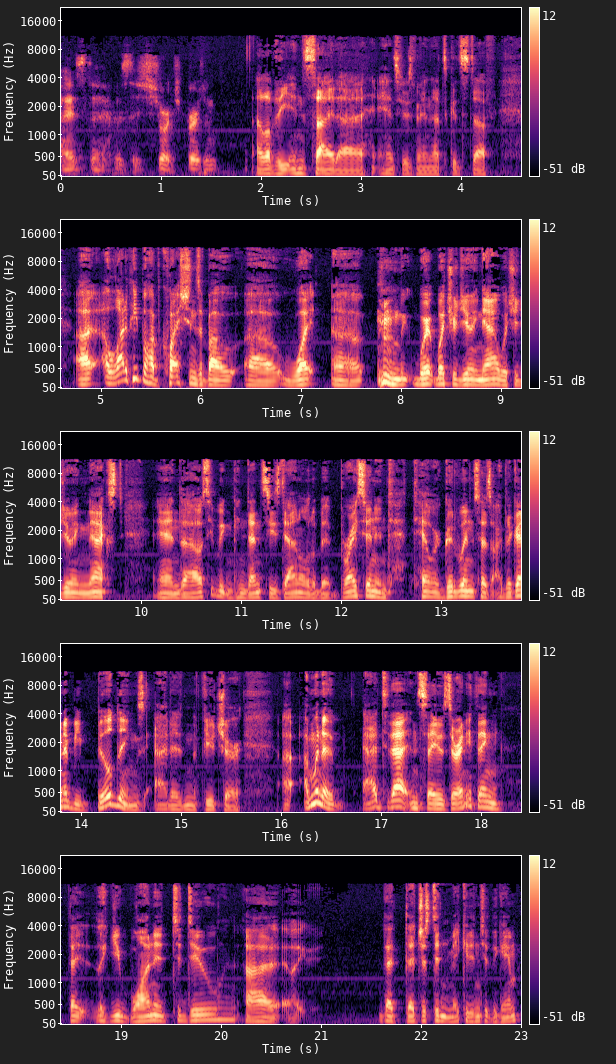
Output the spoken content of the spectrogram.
uh, is the is the short version. I love the inside uh, answers, man. That's good stuff. Uh, a lot of people have questions about uh, what uh, what you're doing now, what you're doing next, and uh, let's see if we can condense these down a little bit. Bryson and T- Taylor Goodwin says, "Are there going to be buildings added in the future?" Uh, I'm going to add to that and say, is there anything that like you wanted to do uh, like, that that just didn't make it into the game?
